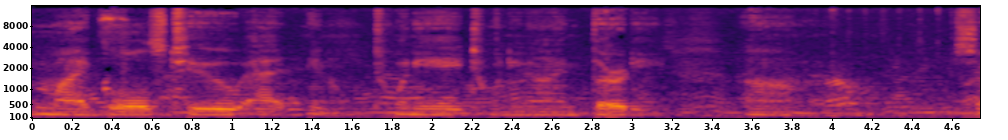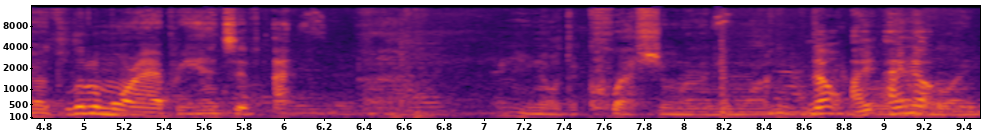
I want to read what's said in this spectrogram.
my goals to at you know 28, 29, 30? Um, so it's a little more apprehensive. I, I don't even know what the question was anymore. No, I, I know.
